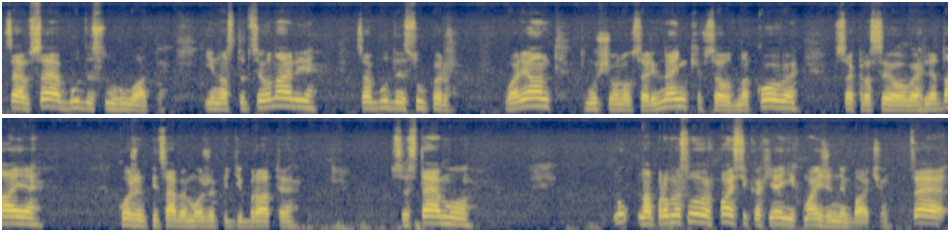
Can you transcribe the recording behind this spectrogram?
Це все буде слугувати. І на стаціонарі це буде супер варіант, тому що воно все рівненьке, все однакове, все красиво виглядає. Кожен під себе може підібрати систему. Ну, На промислових пасіках я їх майже не бачу. Це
